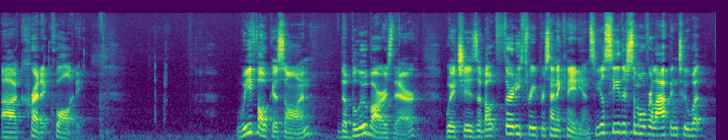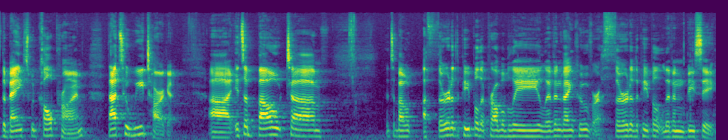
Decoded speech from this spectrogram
uh, credit quality. We focus on the blue bars there, which is about 33% of Canadians. You'll see there's some overlap into what the banks would call prime. That's who we target. Uh, it's about um, it's about a third of the people that probably live in Vancouver, a third of the people that live in BC.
